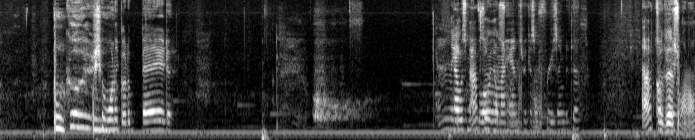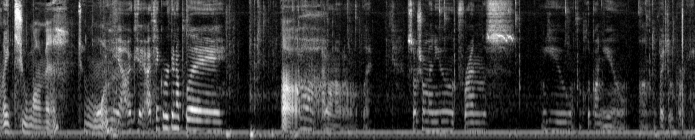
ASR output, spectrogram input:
Gosh, I wanna go to bed. That was me blowing on my one- hands because I'm freezing to death. After Okay. this one, only two more minutes. Two more. Yeah, okay. I think we're gonna play. Uh, I don't know what I want to play. Social menu, friends, you, click on you, um, invite to a party.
